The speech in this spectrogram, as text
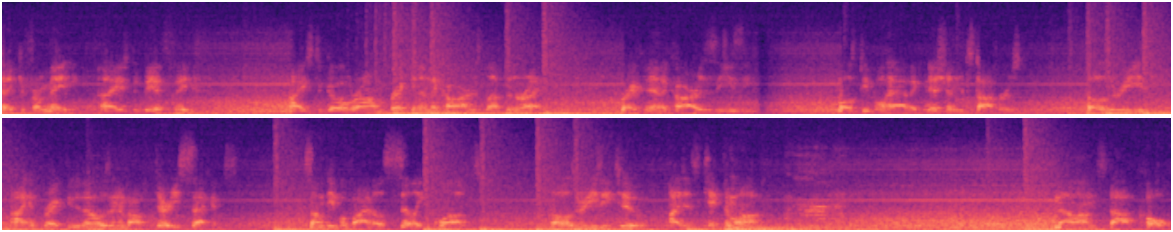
Take it from me, I used to be a thief. I used to go around breaking into cars left and right. Breaking into cars is easy. Most people have ignition stoppers. Those are easy. I could break through those in about 30 seconds. Some people buy those silly clubs. Those are easy too. I just kick them off. Now I'm stop cold.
